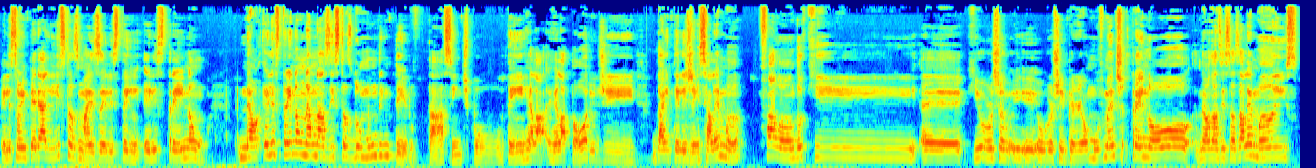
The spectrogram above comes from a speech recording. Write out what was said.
Eles são imperialistas, mas eles têm. Eles treinam. Não, eles treinam neonazistas do mundo inteiro, tá? Assim, tipo, tem rela relatório de, da inteligência alemã falando que, é, que o, Russian, o Russian Imperial Movement treinou neonazistas alemães,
